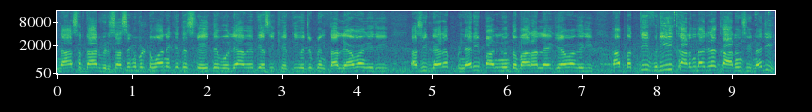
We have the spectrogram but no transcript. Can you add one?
ਨਾ ਸਰਦਾਰ ਵਿਰਸਾ ਸਿੰਘ ਬਲਟੋਆ ਨੇ ਕਿਤੇ ਸਟੇਜ ਤੇ ਬੋਲਿਆ ਹੋਵੇ ਵੀ ਅਸੀਂ ਖੇਤੀ ਵਿੱਚ ਭਿੰਨਤਾ ਲਿਆਵਾਂਗੇ ਜੀ, ਅਸੀਂ ਨਹਿਰ, ਨਹਿਰੀ ਪਾਣੀ ਨੂੰ ਦੁਬਾਰਾ ਲੈ ਕੇ ਆਵਾਂਗੇ ਜੀ। ਹਾਂ, ਬੱਤੀ ਫ੍ਰੀ ਕਰਨ ਦਾ ਜਿਹੜਾ ਕਾਰਨ ਸੀ ਨਾ ਜੀ,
